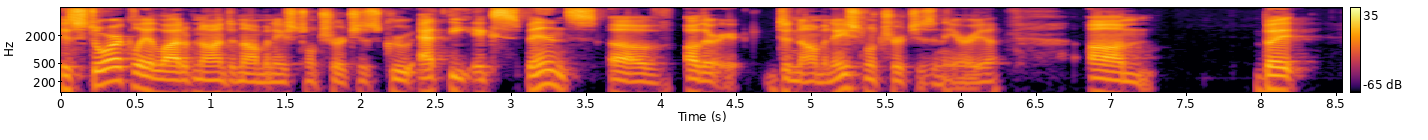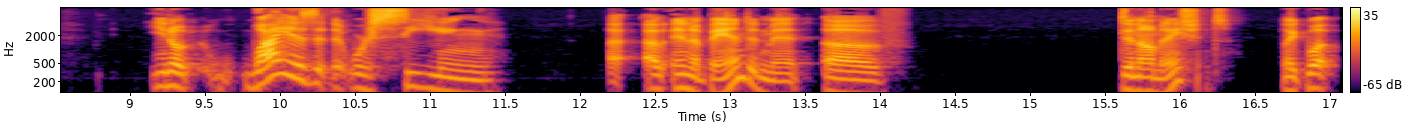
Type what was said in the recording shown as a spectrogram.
Historically, a lot of non denominational churches grew at the expense of other denominational churches in the area. Um, but, you know, why is it that we're seeing a, a, an abandonment of denominations? Like, what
